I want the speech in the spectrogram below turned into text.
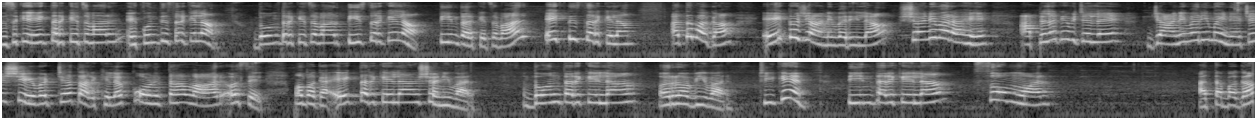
जसं की एक तारखेचा वार एकोणतीस तारखेला दोन तारखेचा वार तीस तारखेला तीन तारखेचा वार एकतीस तारखेला. आता बघा एक जानेवारीला शनिवार आहे. आपल्याला काय विचारलं आहे जानेवारी महिन्याच्या शेवटच्या तारखेला कोणता वार असेल? मग बघा एक तारखेला शनिवार दोन तारखेला रविवार ठीक आहे? तीन तारखेला सोमवार. आता बघा.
